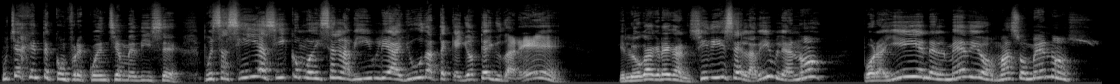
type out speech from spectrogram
Mucha gente con frecuencia me dice, pues así, así como dice en la Biblia, ayúdate que yo te ayudaré. Y luego agregan, sí dice la Biblia, ¿no? Por allí en el medio, más o menos.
